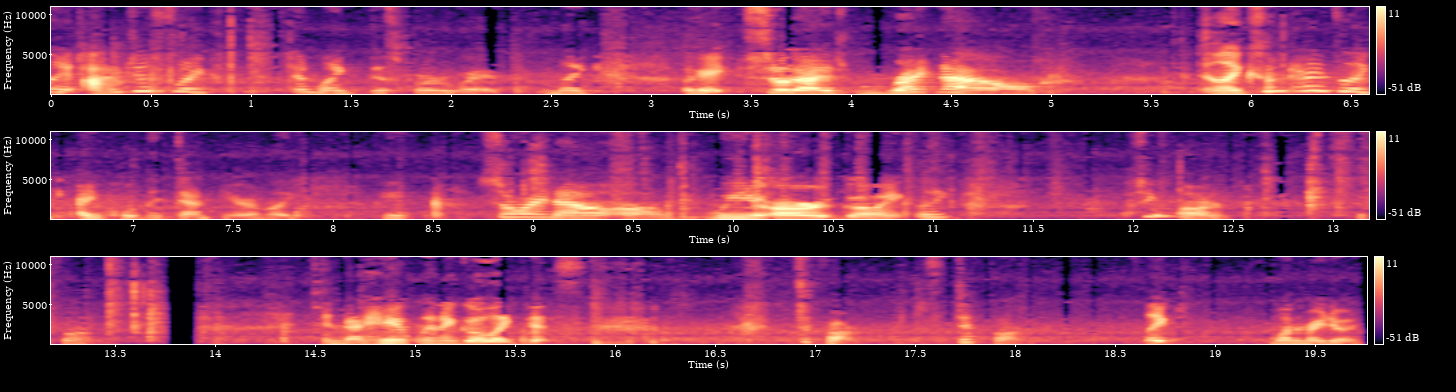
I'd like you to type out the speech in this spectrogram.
like I just like am like this far away. I'm like okay. So guys, right now, and like sometimes like I hold it down here. I'm like okay. So right now um we are going like too far, too far. And I hate when I go like this. Stiff arm. Stiff arm. Like, what am I doing?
